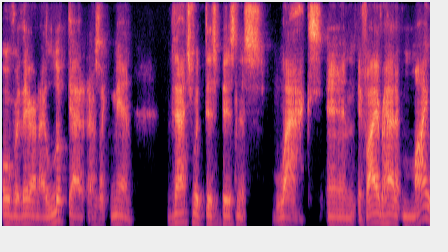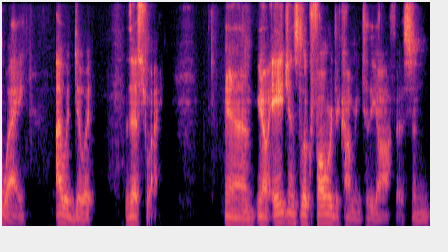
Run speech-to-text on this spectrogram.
over there. And I looked at it and I was like man that's what this business lacks. And if I ever had it my way I would do it this way. And you know agents look forward to coming to the office and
